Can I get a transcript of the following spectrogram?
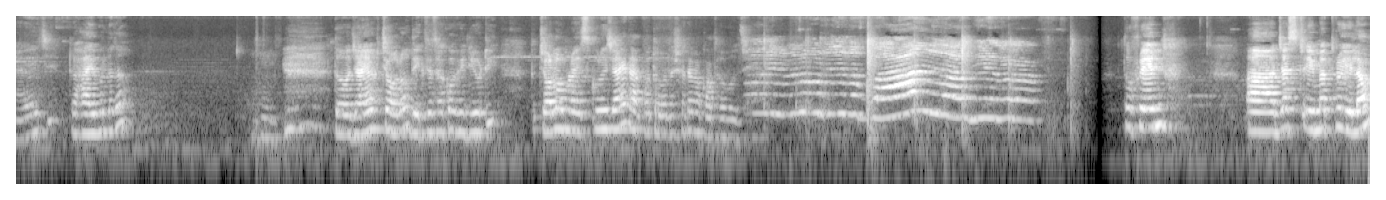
হ্যাঁ এই যে একটু হাই বলে দাও। তো যাই হোক চলো দেখতে থাকো ভিডিওটি তো চলো আমরা স্কুলে যাই তারপর তোমাদের সাথে আমরা কথা বলছি। তো ফ্রেন্ড জাস্ট এইমাত্র এলাম।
